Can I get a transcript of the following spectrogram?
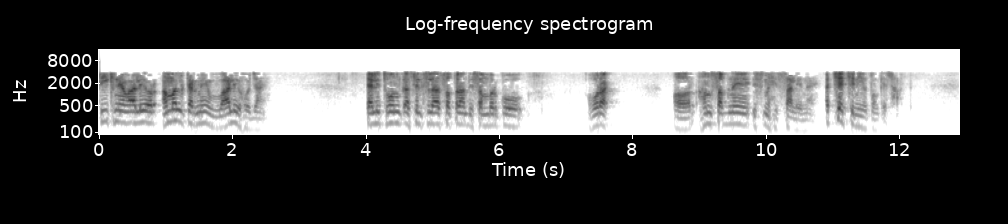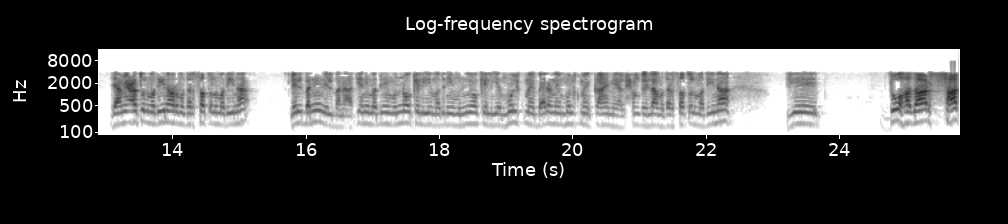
سیکھنے والے اور عمل کرنے والے ہو جائیں۔ ٹیلی تھون کا سلسلہ سترہ دسمبر کو ہو رہا اور ہم سب نے اس میں حصہ لینا ہے اچھے اچھی نیتوں کے ساتھ۔ جامعات المدینہ اور مدرسۃ المدینہ لل بنی لل بنات یعنی مدنی منوں کے لیے، مدنی منوں کے لیے، ملک میں، بیرون ملک میں قائم ہے۔ الحمد للہ مدرسۃ المدینہ، یہ دو ہزار سات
